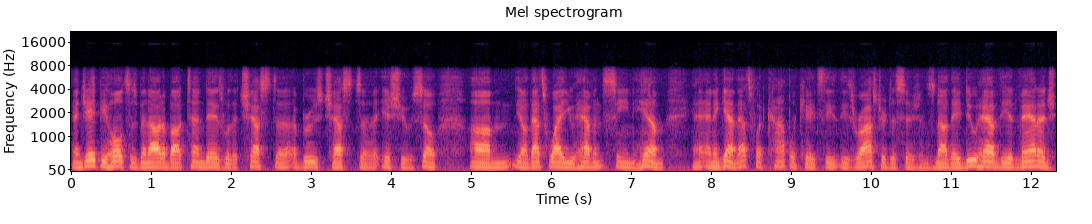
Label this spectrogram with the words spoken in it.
and J.P. Holtz has been out about 10 days with a chest, uh, a bruised chest uh, issue. So, um, you know, that's why you haven't seen him. And, and again, that's what complicates these, these roster decisions. Now, they do have the advantage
